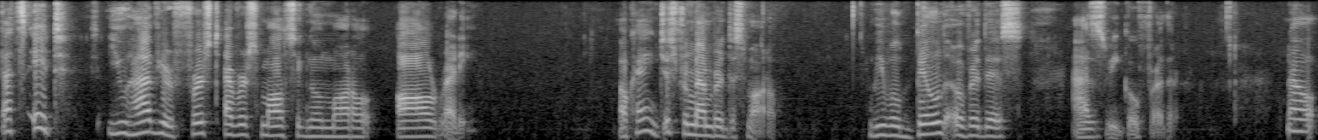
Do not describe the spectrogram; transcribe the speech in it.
That's it. You have your first ever small signal model already. Okay, just remember this model. We will build over this as we go further. Now,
